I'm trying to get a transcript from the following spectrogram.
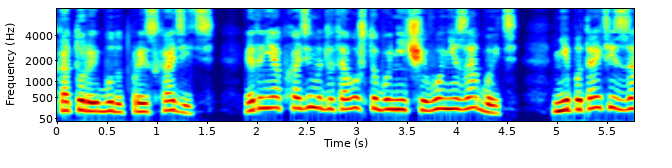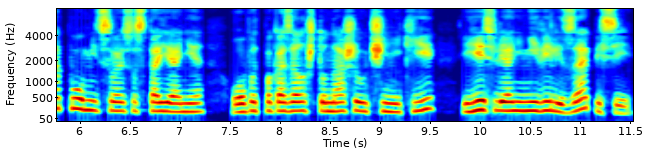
которые будут происходить. Это необходимо для того, чтобы ничего не забыть. Не пытайтесь запомнить свое состояние. Опыт показал, что наши ученики, если они не вели записей,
